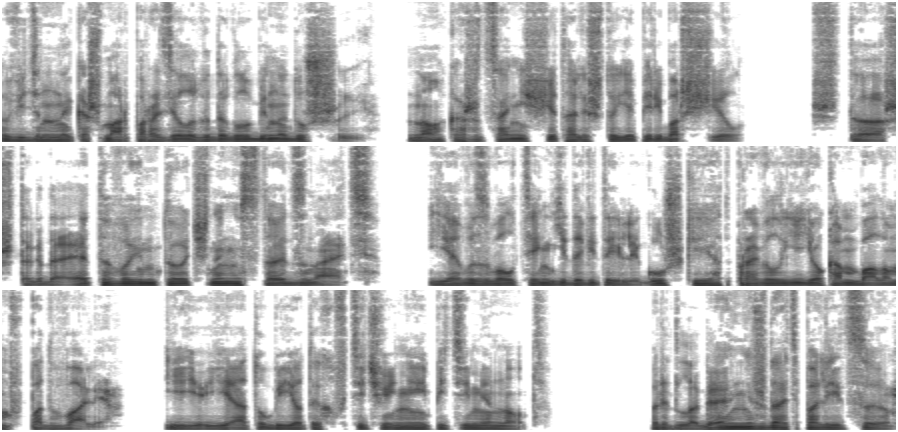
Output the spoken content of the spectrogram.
Увиденный кошмар поразил их до глубины души, но, кажется, они считали, что я переборщил. Что ж, тогда этого им точно не стоит знать. Я вызвал тень ядовитой лягушки и отправил ее к амбалам в подвале. Ее яд убьет их в течение пяти минут. «Предлагаю не ждать полицию»,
